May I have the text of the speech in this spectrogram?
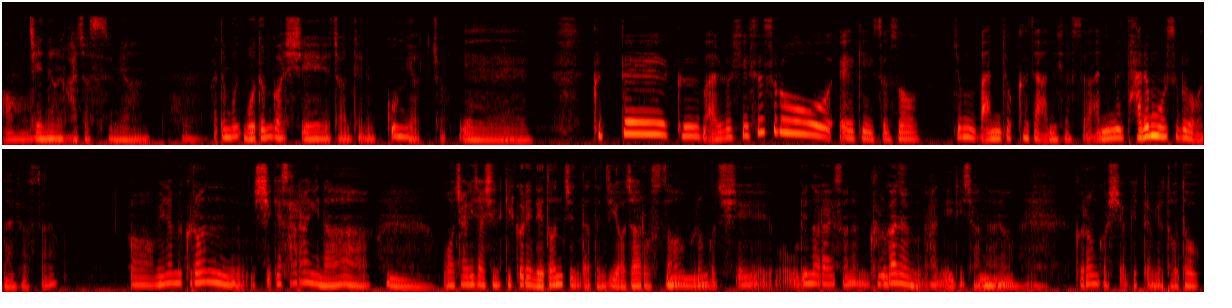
어, 재능을 가졌으면, 음. 하여튼 모- 모든 것이 저한테는 꿈이었죠. 예. 그때 그 말로 씨 스스로에게 있어서 좀 만족하지 않으셨어요? 아니면 다른 모습을 원하셨어요? 어, 왜냐면 그런 식의 사랑이나, 음. 뭐 자기 자신을 길거리에 내던진다든지 여자로서 음. 그런 것이 뭐 우리나라에서는 그렇죠. 불가능한 일이잖아요. 음. 그런 것이었기 때문에 더더욱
